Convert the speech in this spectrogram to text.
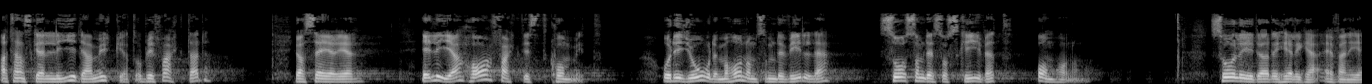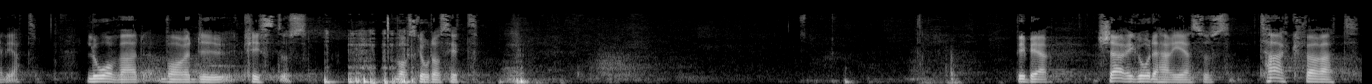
att han ska lida mycket och bli fraktad? Jag säger er, Elia har faktiskt kommit och det gjorde med honom som det ville, så som det står skrivet om honom. Så lyder det heliga evangeliet. Lovad vare du, Kristus. Varsågod och sitt. Vi ber. Käre gode Herre Jesus, tack för att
